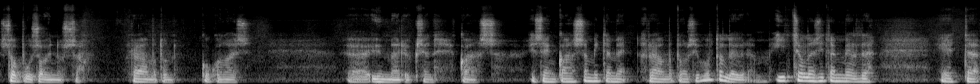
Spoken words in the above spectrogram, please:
sopusoinnussa raamatun kokonaisymmärryksen kanssa ja sen kanssa, mitä me raamatun sivulta löydämme. Itse olen sitä mieltä, että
